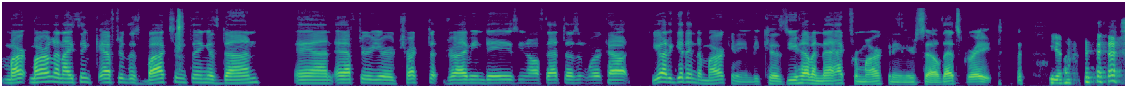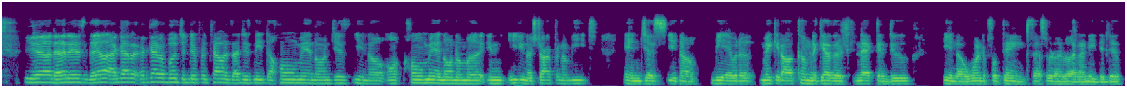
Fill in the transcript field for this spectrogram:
Mar- Marlin, I think after this boxing thing is done, and after your truck d- driving days, you know, if that doesn't work out, you got to get into marketing because you have a knack for marketing yourself. That's great. Yeah, yeah, that is. They, I got a, I got a bunch of different talents. I just need to home in on just you know on, home in on them uh, and you know sharpen them each and just you know be able to make it all come together, connect, and do you know wonderful things. That's really what I need to do.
